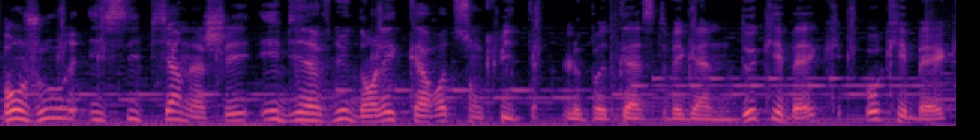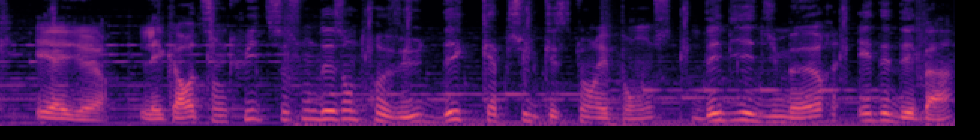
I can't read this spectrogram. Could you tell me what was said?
Bonjour, ici Pierre Naché et bienvenue dans Les Carottes sont cuites, le podcast vegan de Québec, au Québec et ailleurs. Les Carottes sont cuites, ce sont des entrevues, des capsules questions-réponses, des billets d'humeur et des débats,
